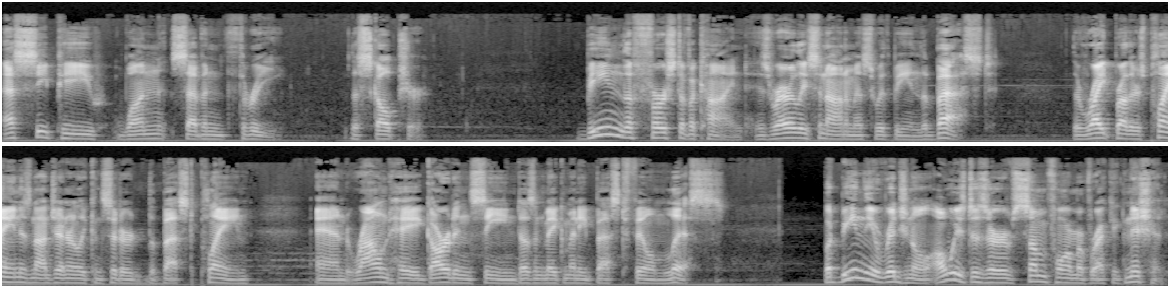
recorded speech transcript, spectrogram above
SCP 173 The Sculpture. Being the first of a kind is rarely synonymous with being the best. The Wright brothers' plane is not generally considered the best plane, and Roundhay garden scene doesn't make many best film lists. But being the original always deserves some form of recognition,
